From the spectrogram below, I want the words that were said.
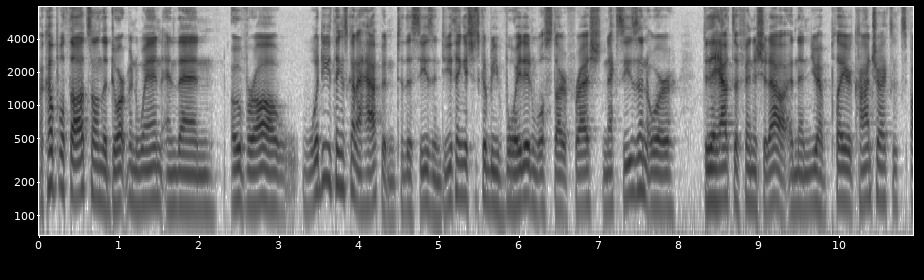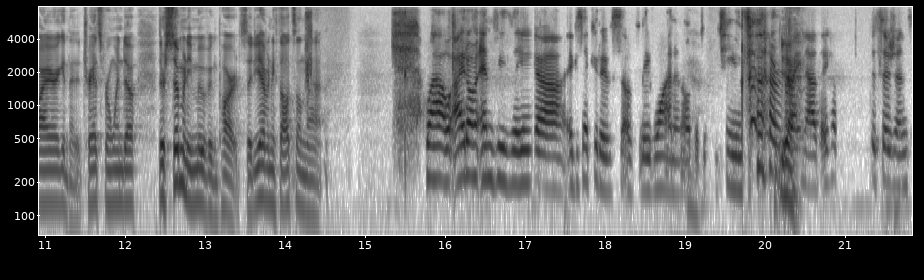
a couple thoughts on the Dortmund win, and then overall, what do you think is going to happen to this season? Do you think it's just going to be voided and we'll start fresh next season, or do they have to finish it out? And then you have player contracts expiring, and then a transfer window. There's so many moving parts. So do you have any thoughts on that? Wow, I don't envy the uh, executives of League One and all the different teams Yeah. right now. They have decisions.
